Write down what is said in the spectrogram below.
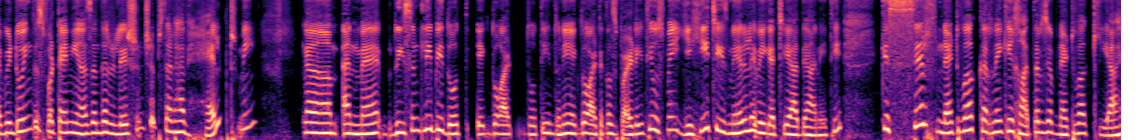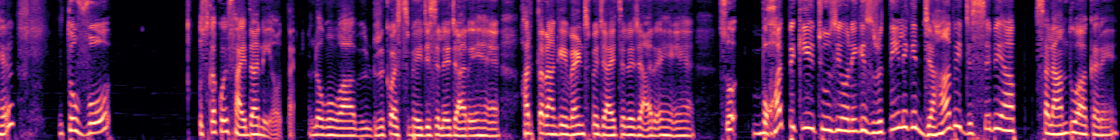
I been doing this for ten years and the relationships that have helped me and मैं रिसेंटली भी दो, एक दो दो तीन तो नहीं, एक दो आर्टिकल्स पढ़ रही थी, उसमें यही चीज़ मेरे लिए भी एक अच्छी याद दहानी थी कि सिर्फ़ नेटवर्क करने की खातर जब नेटवर्क किया है तो वो उसका कोई फ़ायदा नहीं होता है। लोगों को आप रिक्वेस्ट भेजे चले जा रहे हैं हर तरह के इवेंट्स पे जाए चले जा रहे हैं। सो so, बहुत पिकी चूजी होने की ज़रूरत नहीं लेकिन जहाँ भी जिससे भी आप सलाम दुआ करें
